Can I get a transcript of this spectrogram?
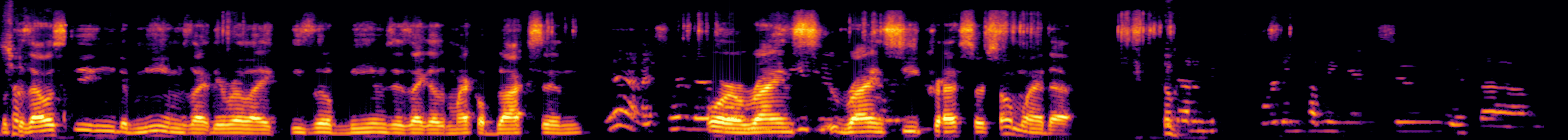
because so I was seeing the memes like they were like these little memes as like a Michael Blackson Yeah, I swear there's or a a Ryan season Ryan recording- Seacrest or something like that. There's a new recording coming in soon with um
